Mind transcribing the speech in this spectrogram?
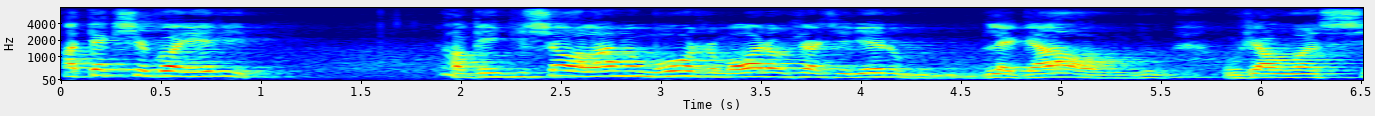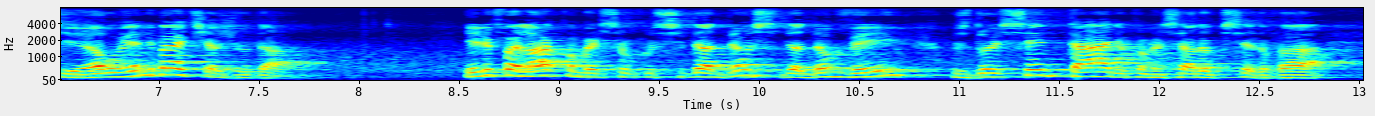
Até que chegou a ele Alguém disse, ó, oh, lá no morro mora um jardineiro legal, já um ancião, ele vai te ajudar. Ele foi lá, conversou com o cidadão, o cidadão veio, os dois sentaram e começaram a observar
